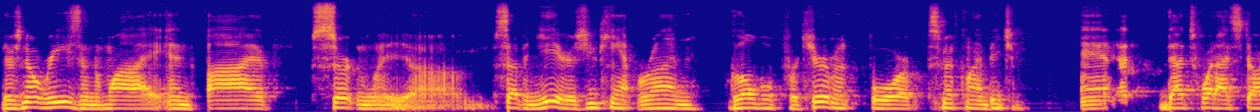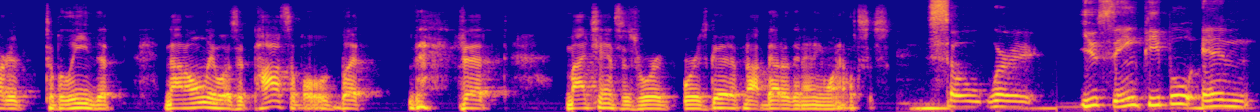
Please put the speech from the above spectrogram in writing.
There's no reason why in five, certainly um, seven years, you can't run global procurement for SmithKline Beecham, and that's what I started to believe that not only was it possible, but that my chances were were as good, if not better, than anyone else's. So were you seeing people in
